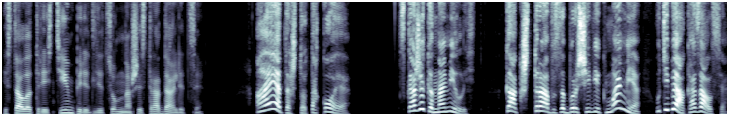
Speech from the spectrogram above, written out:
и стала трясти им перед лицом нашей страдалицы. «А это что такое? Скажи-ка на милость, как штраф за борщевик маме у тебя оказался?»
